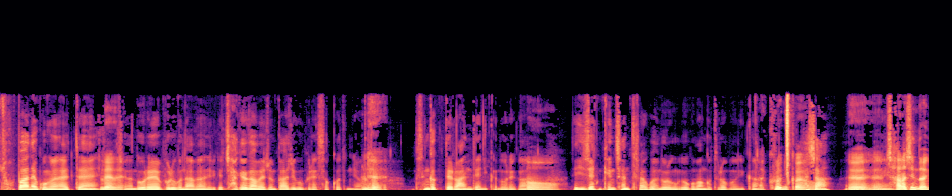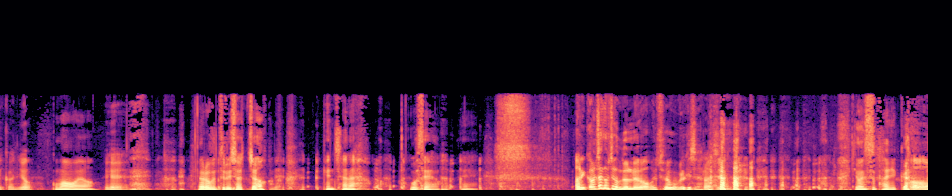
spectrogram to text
초반에 공연할 때 네네. 제가 노래 부르고 나면 이렇게 자괴감에 좀 빠지고 그랬었거든요. 네. 생각대로 안 되니까 노래가. 어. 이제는 괜찮더라고요. 노래 녹음한 거 들어보니까. 아, 그러니까요. 하자. 예, 네, 네. 잘하신다니까요. 고마워요. 예. 여러분 들으셨죠? 네. 괜찮아요. 오세요. 네. 아니 깜짝깜짝 놀래요. 어, 저 형 왜 이렇게 잘하지? 연습하니까. 어.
